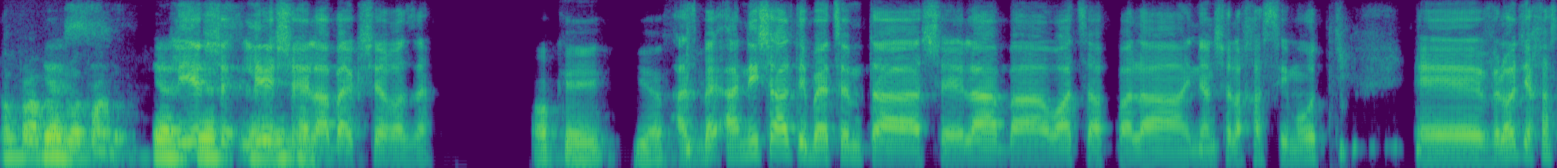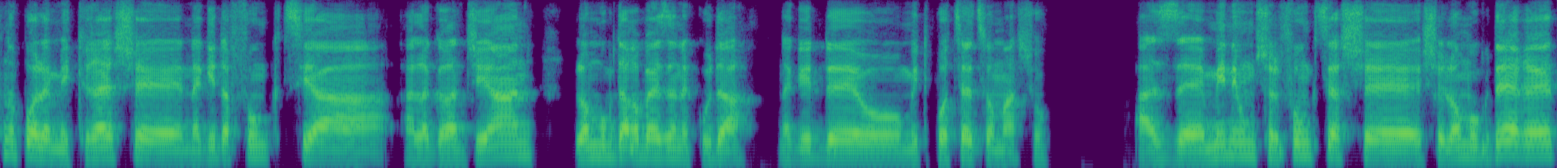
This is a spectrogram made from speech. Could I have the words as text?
לא פרובלם, לא פרובלם. לי יש uh, שאלה בהקשר הזה. Okay, yes. אז אני שאלתי בעצם את השאלה בוואטסאפ על העניין של החסימות, אה, ולא התייחסנו פה למקרה שנגיד הפונקציה על הגרנג'יאן לא מוגדר באיזה נקודה, נגיד אה, הוא מתפוצץ או משהו. אז אה, מינימום של פונקציה ש... שלא מוגדרת,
